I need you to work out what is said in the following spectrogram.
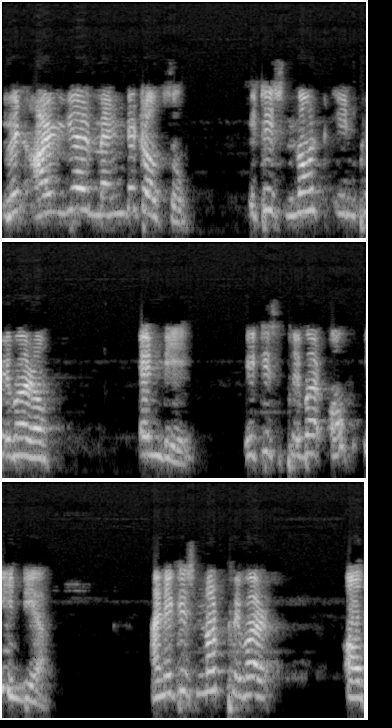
Even earlier mandate also, it is not in favor of NDA. It is favor of India. And it is not favor of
